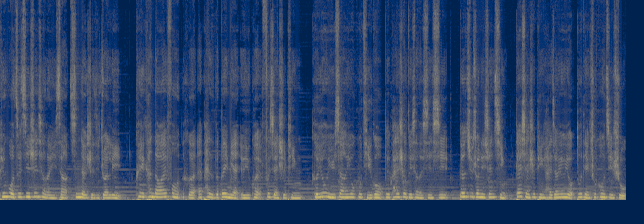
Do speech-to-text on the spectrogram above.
苹果最近申请了一项新的设计专利。可以看到，iPhone 和 iPad 的背面有一块副显示屏，可用于向用户提供被拍摄对象的信息。根据专利申请，该显示屏还将拥有多点触控技术。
